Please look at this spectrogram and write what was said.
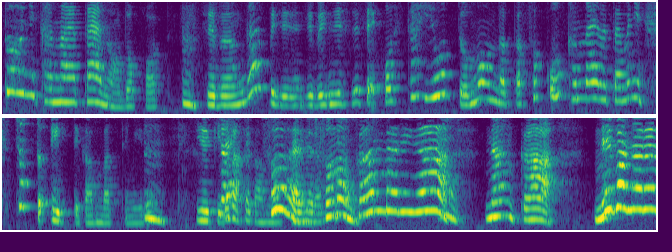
当に叶えたいのはどこ、うん。自分がビジネスビジネスで成功したいよって思うんだったらそこを叶えるためにちょっとえいって頑張ってみる、うん。勇気出して頑張ってみる。かそうだよね。その頑張りが、なんか、ねばなら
